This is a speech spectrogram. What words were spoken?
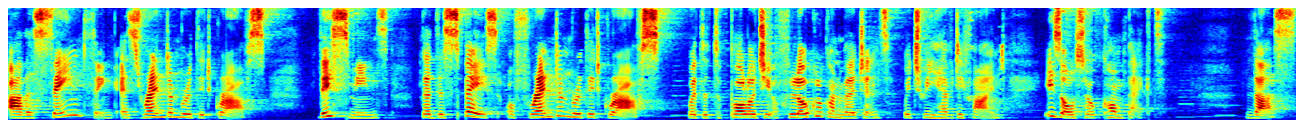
are the same thing as random rooted graphs, this means that the space of random rooted graphs with the topology of local convergence, which we have defined, is also compact. Thus,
